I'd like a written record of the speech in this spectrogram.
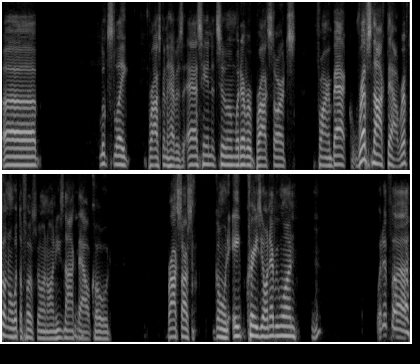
uh looks like brock's gonna have his ass handed to him whatever brock starts firing back. Ref's knocked out. Ref don't know what the fuck's going on. He's knocked out code. Brock starts going ape crazy on everyone. Mhm. what if uh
